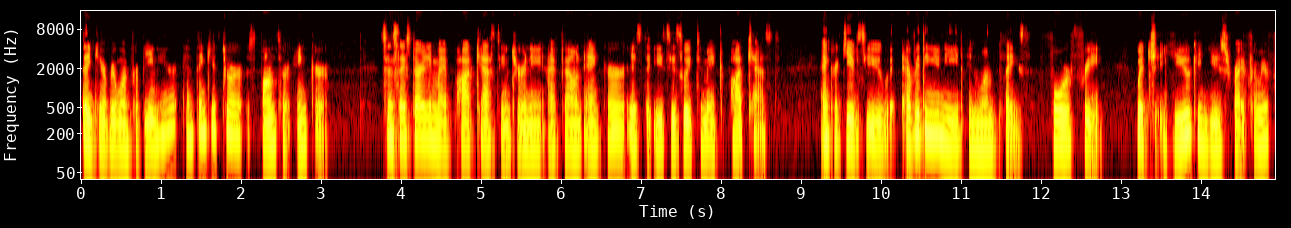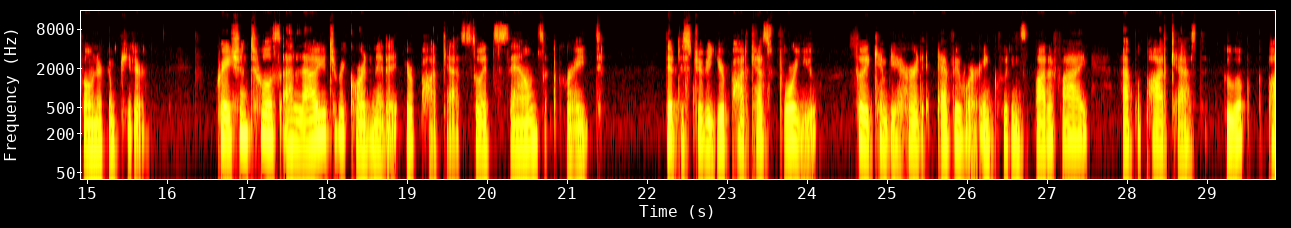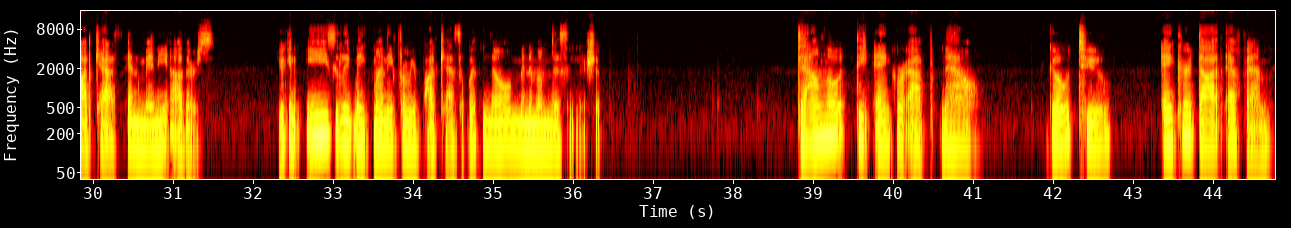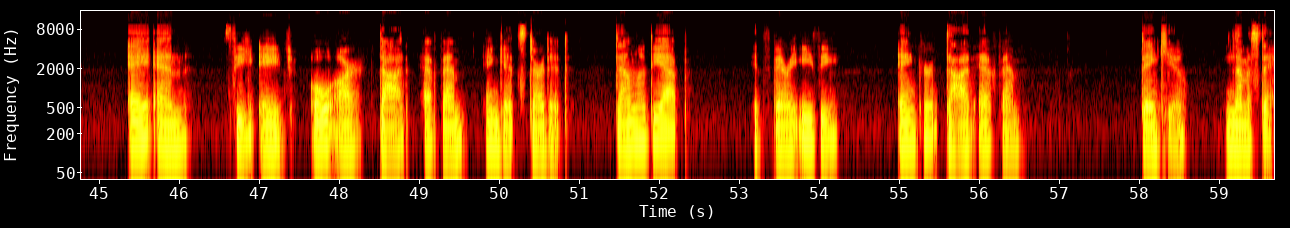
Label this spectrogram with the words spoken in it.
Thank you, everyone, for being here, and thank you to our sponsor, Anchor. Since I started my podcasting journey, I found Anchor is the easiest way to make a podcast. Anchor gives you everything you need in one place for free, which you can use right from your phone or computer. Creation tools allow you to record and edit your podcast so it sounds great. They'll distribute your podcast for you so it can be heard everywhere, including Spotify, Apple Podcast, Google Podcast, and many others. You can easily make money from your podcast with no minimum listenership. Download the Anchor app now. Go to anchor.fm, A N C H O R dot FM, and get started. Download the app. It's very easy. Anchor.fm. Thank you. Namaste.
